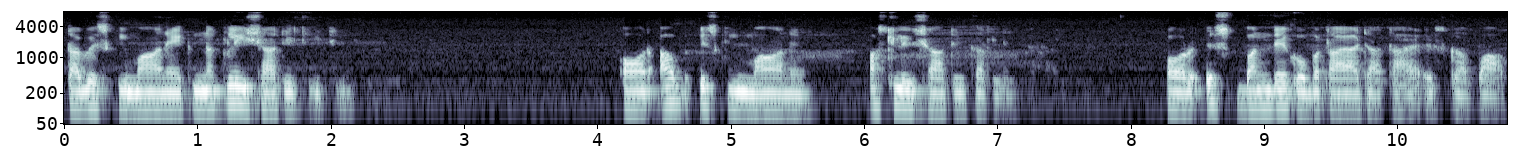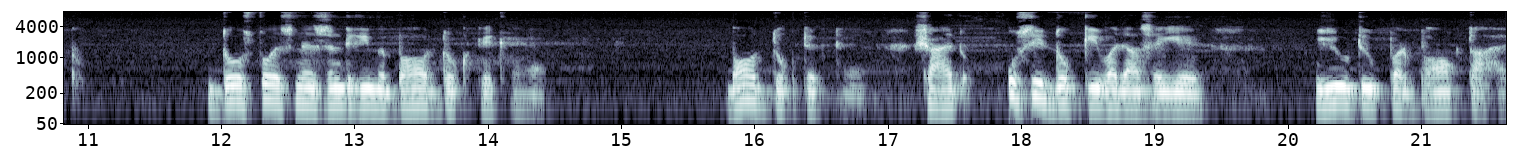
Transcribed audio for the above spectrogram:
تب اس کی ماں نے ایک نقلی شادی کی تھی۔ اور اب اس کی ماں نے اصلی شادی کر لی۔ اور اس بندے کو بتایا جاتا ہے اس کا باپ۔ دوستو، اس نے زندگی میں بہت دکھ دیکھے ہیں۔ بہت دکھ دیکھتے ہیں۔ شاید اسی دکھ کی وجہ سے یہ یوٹیوب پر بھونکتا ہے۔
